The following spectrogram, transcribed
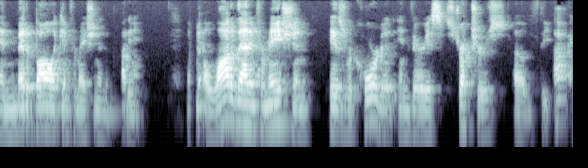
and metabolic information in the body. And a lot of that information is recorded in various structures of the eye.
